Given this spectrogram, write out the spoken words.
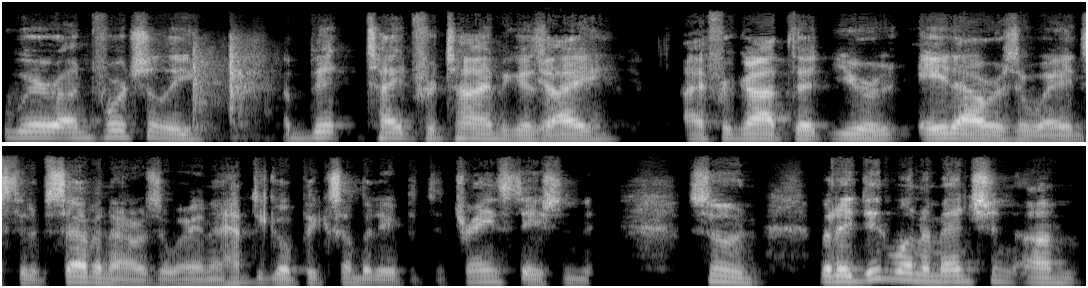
We're unfortunately a bit tight for time because Yep. I I forgot that you're eight hours away instead of seven hours away, and I have to go pick somebody up at the train station soon. But I did want to mention um,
